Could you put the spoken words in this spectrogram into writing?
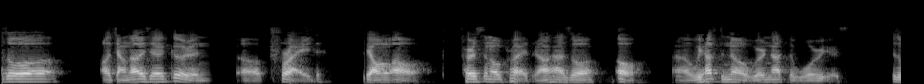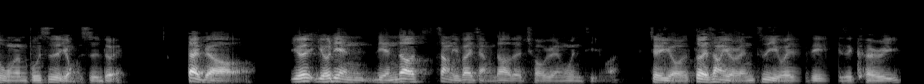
他说哦讲到一些个人呃 pride 骄傲 personal pride，然后他说哦呃 we have to know we're not the Warriors，就是我们不是勇士队，代表有有点连到上礼拜讲到的球员问题嘛，就有队上有人自以为自己是 Curry，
